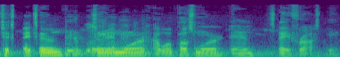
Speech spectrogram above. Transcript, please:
t- stay tuned. I'm Tune in more. I will post more and stay frosty.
